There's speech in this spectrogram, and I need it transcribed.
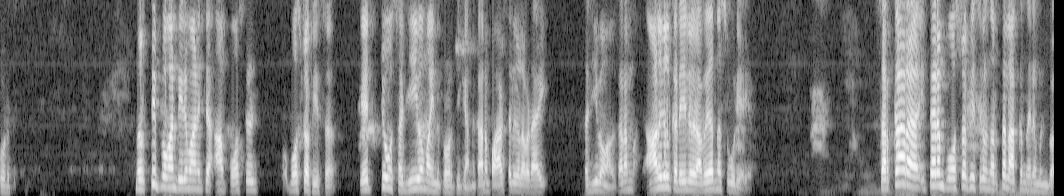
കൊടുത്തു. നിർത്തിപ്പോകാൻ തീരുമാനിച്ച ആ പോസ്റ്റൽ പോസ്റ്റ് ഓഫീസ് ഏറ്റവും സജീവമായി ഇന്ന് പ്രവർത്തിക്കുകയാണ്. കാരണം പാഴ്സലുകൾ അവിടെ ആയി സജീവമാകും. കാരണം ആളുകൾക്കിടയിൽ ഒരു അവയർനെസ് കൂടിയായി. സർക്കാർ ഇത്തരം പോസ്റ്റ് ഓഫീസുകൾ നിർത്തലാക്കുന്നതിന് മുൻപ്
